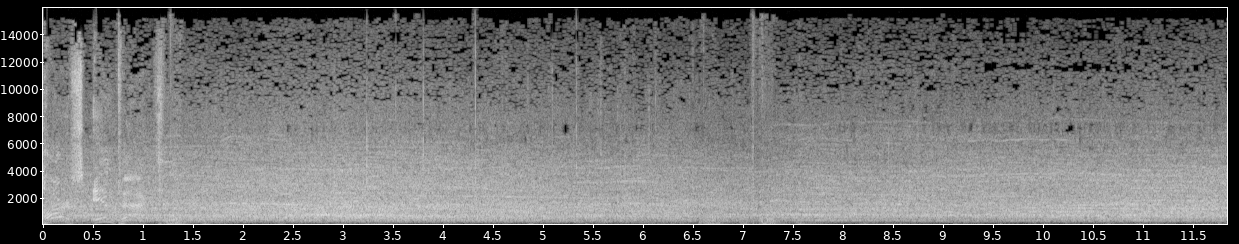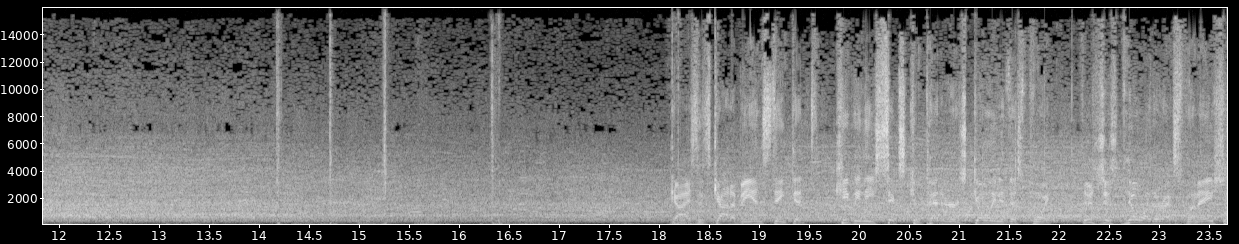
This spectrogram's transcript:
Harsh impact. Guys, it's got to be instinct that keeping these six competitors going at this point. There's just no other explanation.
